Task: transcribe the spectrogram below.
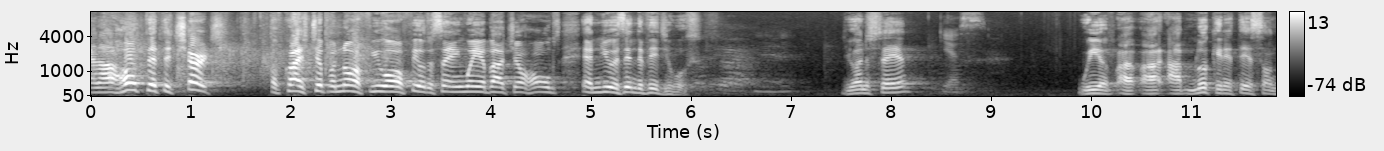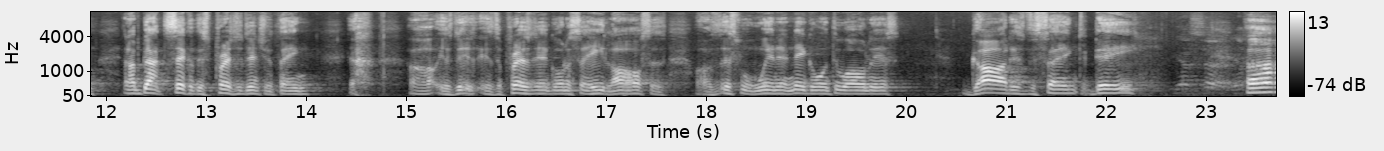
And I hope that the church of Christ Chapel North, you all feel the same way about your homes and you as individuals. You understand? Yes. We have, I, I, I'm looking at this on, and I'm got sick of this presidential thing. Uh, is, this, is the president going to say he lost, or, or is this one winning? And they're going through all this. God is the same today. Huh?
